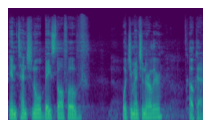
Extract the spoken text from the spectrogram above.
intentional, based off of what you mentioned earlier? Okay.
